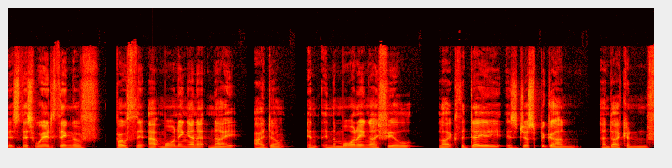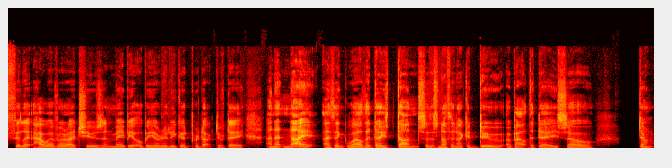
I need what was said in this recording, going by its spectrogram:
it's this weird thing of both at morning and at night i don't in in the morning i feel like the day is just begun and i can fill it however i choose and maybe it'll be a really good productive day. And at night i think well the day's done so there's nothing i can do about the day so don't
